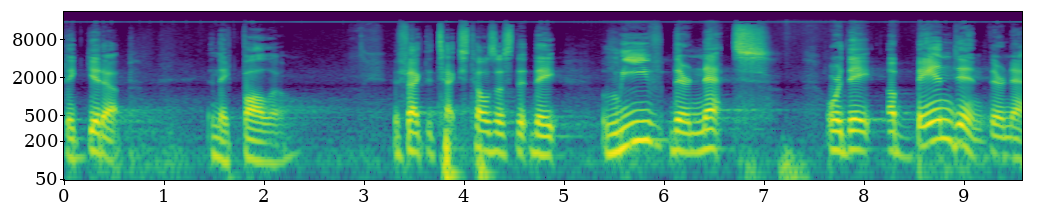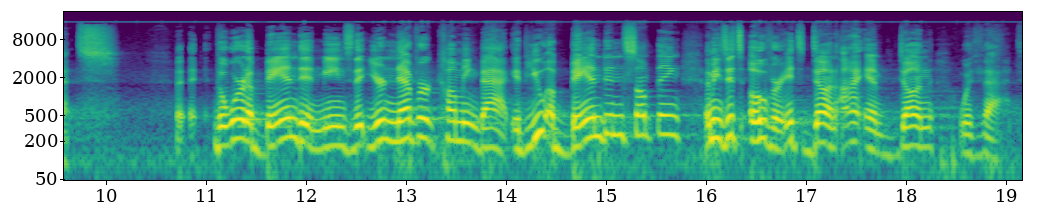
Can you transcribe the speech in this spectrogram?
They get up and they follow. In fact, the text tells us that they leave their nets or they abandon their nets. The word abandon means that you're never coming back. If you abandon something, it means it's over, it's done. I am done with that.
